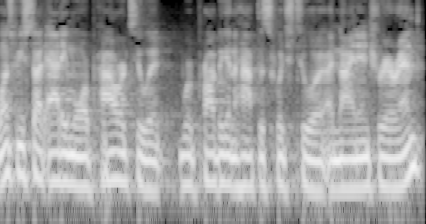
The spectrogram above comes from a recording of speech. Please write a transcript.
once we start adding more power to it, we're probably gonna have to switch to a, a nine-inch rear end,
